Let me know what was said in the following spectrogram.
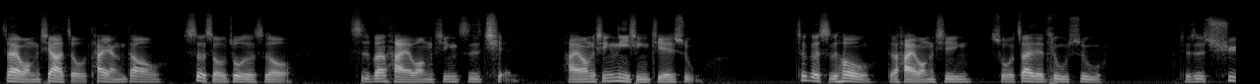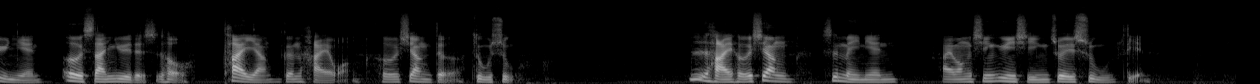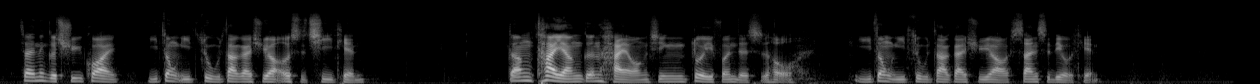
再往下走，太阳到射手座的时候。四分海王星之前，海王星逆行结束，这个时候的海王星所在的度数，就是去年二三月的时候，太阳跟海王合相的度数。日海合相是每年海王星运行最速点，在那个区块移动一度大概需要二十七天。当太阳跟海王星对分的时候，移动一度大概需要三十六天，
